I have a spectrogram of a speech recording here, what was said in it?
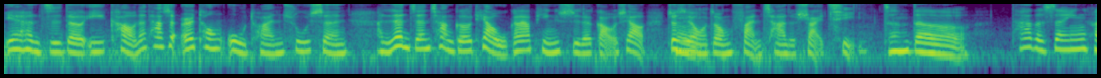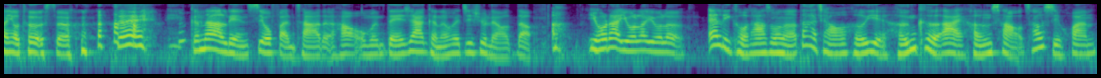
也很值得依靠。那他是儿童舞团出身，很认真唱歌跳舞，跟他平时的搞笑就是有这种反差的帅气，真的。他的声音很有特色，对，跟他的脸是有反差的。好，我们等一下可能会继续聊到啊，有了有了有了。艾利口他说呢，大乔和也很可爱，很吵，超喜欢。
